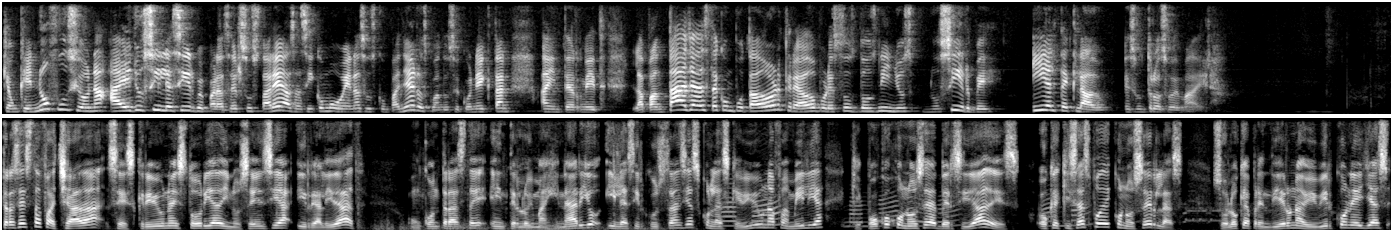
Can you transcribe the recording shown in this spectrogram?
que aunque no funciona, a ellos sí les sirve para hacer sus tareas, así como ven a sus compañeros cuando se conectan a Internet. La pantalla de este computador creado por estos dos niños no sirve y el teclado es un trozo de madera. Tras esta fachada se escribe una historia de inocencia y realidad, un contraste entre lo imaginario y las circunstancias con las que vive una familia que poco conoce adversidades o que quizás puede conocerlas, solo que aprendieron a vivir con ellas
